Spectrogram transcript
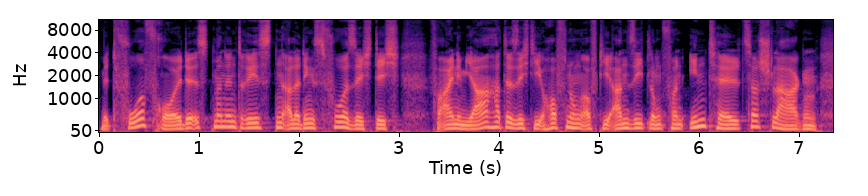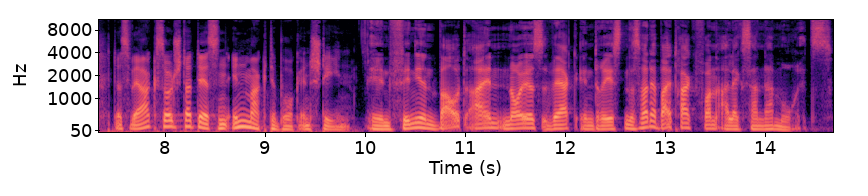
Mit Vorfreude ist man in Dresden allerdings vorsichtig. Vor einem Jahr hatte sich die Hoffnung auf die Ansiedlung von Intel zerschlagen. Das Werk soll stattdessen in Magdeburg entstehen. Infineon baut ein neues Werk in Dresden. Das war der Beitrag von Alexander Moritz.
